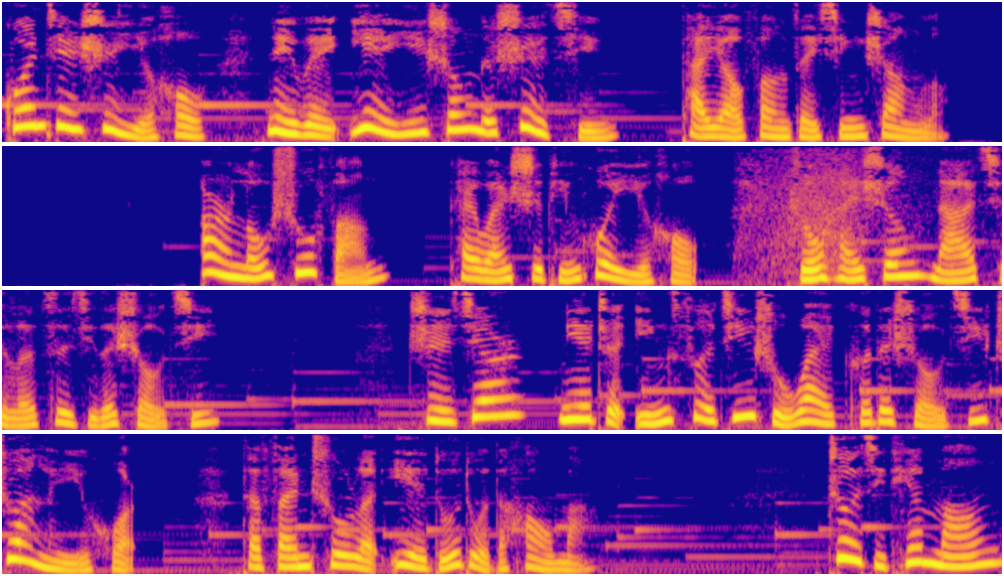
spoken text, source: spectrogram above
关键是以后那位叶医生的事情，他要放在心上了。二楼书房。开完视频会议后，荣寒生拿起了自己的手机，指尖儿捏着银色金属外壳的手机转了一会儿，他翻出了叶朵朵的号码。这几天忙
